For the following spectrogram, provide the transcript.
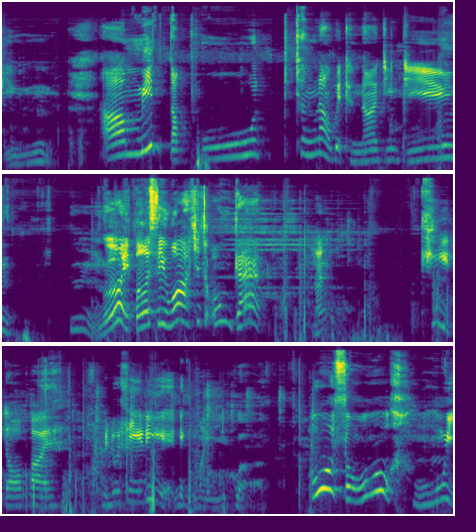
ริงๆอามิตรพูดช่างน่าเวทนาจริงๆเอ้ย เปิดสิวะฉันจะอ้มแก นั้นที่ต่อไป ไปดูซีรีส์เด็กใหม่ดีกว่าอู้สูหุย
